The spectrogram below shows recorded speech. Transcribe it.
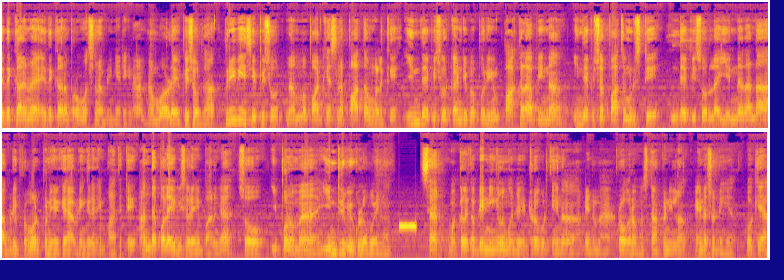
எதுக்கான எதுக்கான ப்ரொமோஷன் அப்படின்னு கேட்டிங்கன்னா நம்மளோட எபிசோட் தான். ப்ரீவியஸ் எபிசோட் நம்ம பாட்காஸ்ட்டில் பார்த்தவங்களுக்கு இந்த எபிசோட் கண்டிப்பாக புரியும். பார்க்கல அப்படின்னா இந்த எபிசோட் பார்த்து முடிச்சுட்டு இந்த எபிசோடில் என்ன தாண்டா அப்படி ப்ரொமோட் பண்ணியிருக்க அப்படிங்கிறதையும் பார்த்துட்டு அந்த பழைய எபிசோடையும் பாருங்கள் ஸோ இப்போ நம்ம இன்டர்வியூக்குள்ளே போயிடலாம். சார் மக்களுக்கு அப்படியே நீங்களும் கொஞ்சம் இன்ட்ரோ கொடுத்தீங்கன்னா அப்படியே நம்ம ப்ரோக்ராமை ஸ்டார்ட் பண்ணிடலாம். என்ன சொல்றீங்க? ஓகேயா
